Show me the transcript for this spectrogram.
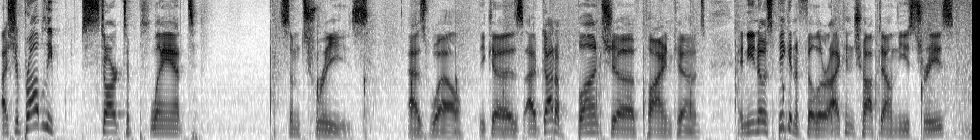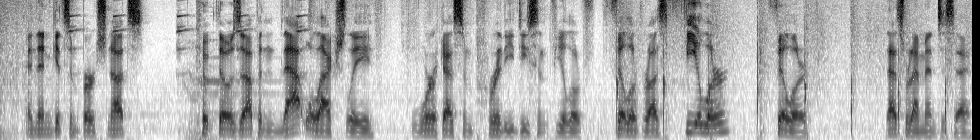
I should probably start to plant some trees as well because I've got a bunch of pine cones. And you know, speaking of filler, I can chop down these trees and then get some birch nuts, cook those up, and that will actually work as some pretty decent filler, filler for us. Feeler? Filler. That's what I meant to say.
